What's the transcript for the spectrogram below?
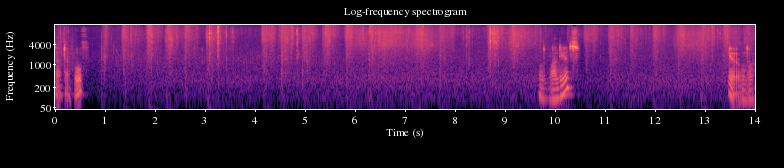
So, da hoch. Wo waren die jetzt? Hier irgendwo.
